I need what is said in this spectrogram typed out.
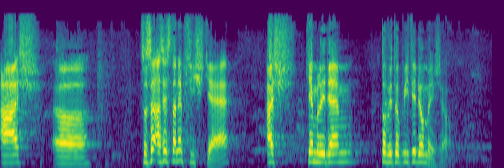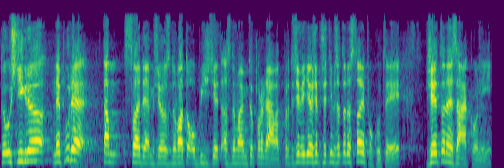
až, uh, co se asi stane příště, až těm lidem to vytopí ty domy, že jo? To už nikdo nepůjde tam sledem, že jo, znova to objíždět a znova jim to prodávat, protože viděl, že předtím se to dostali pokuty, že je to nezákonný,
